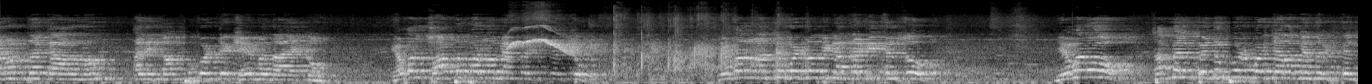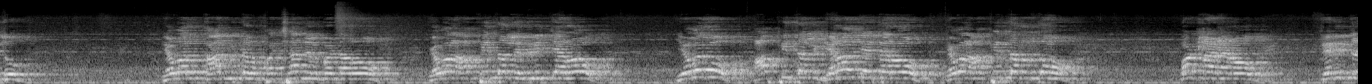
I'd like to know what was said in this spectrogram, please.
అనర్థ కారణం అది తప్పుకొంటే క్షేమదాయకం. ఎవరు స్వార్థపరులు మీ అందరికీ తెలుసు? ఎవరు లంచగొడ్డో మీకు అందరికీ తెలుసు ఎవరు సమ్మెలు పెన్నుపోటు పడిచారో మీ లేదు. ఎవరు కార్మికుల పక్షాన్ని నిలబడ్డారో ఎవరు ఆఫీసర్లు ఎదిరించారో ఎవరు ఆఫీసర్లు గెలవ చేశారో ఎవరు ఆఫీసర్లతో పోట్లాడారో చరిత్ర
